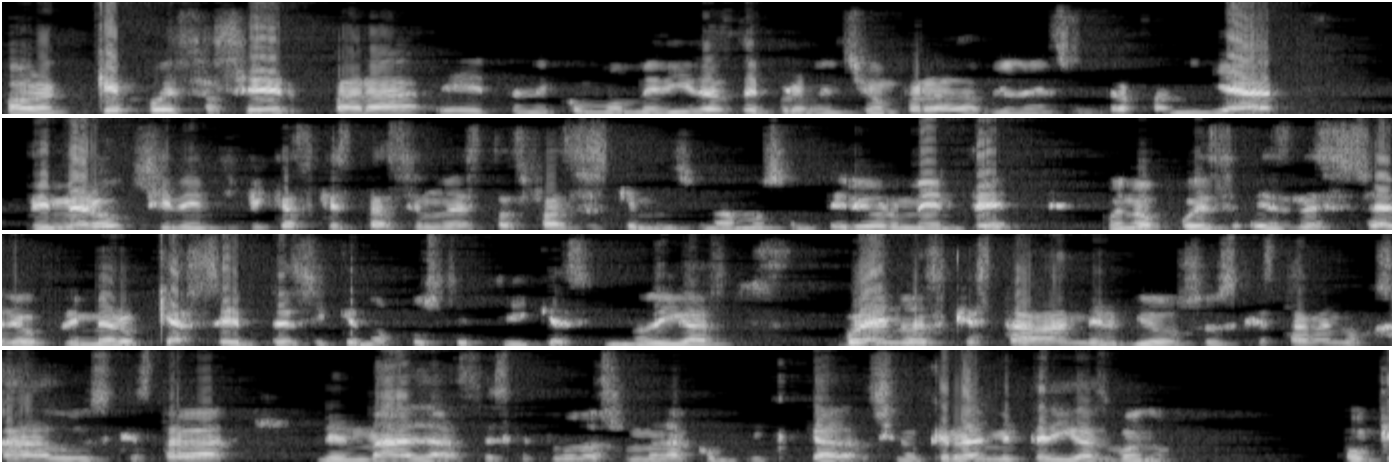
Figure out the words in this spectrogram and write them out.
Ahora, ¿qué puedes hacer para eh, tener como medidas de prevención para la violencia intrafamiliar? Primero, si identificas que estás en una de estas fases que mencionamos anteriormente, bueno, pues es necesario primero que aceptes y que no justifiques y no digas, bueno, es que estaba nervioso, es que estaba enojado, es que estaba de malas, es que tuve una semana complicada, sino que realmente digas, bueno, ok,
